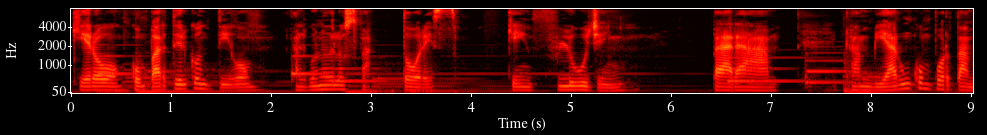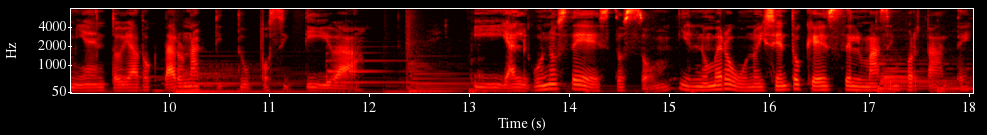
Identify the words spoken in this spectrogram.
Quiero compartir contigo algunos de los factores que influyen para cambiar un comportamiento y adoptar una actitud positiva. Y algunos de estos son, y el número uno, y siento que es el más importante,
